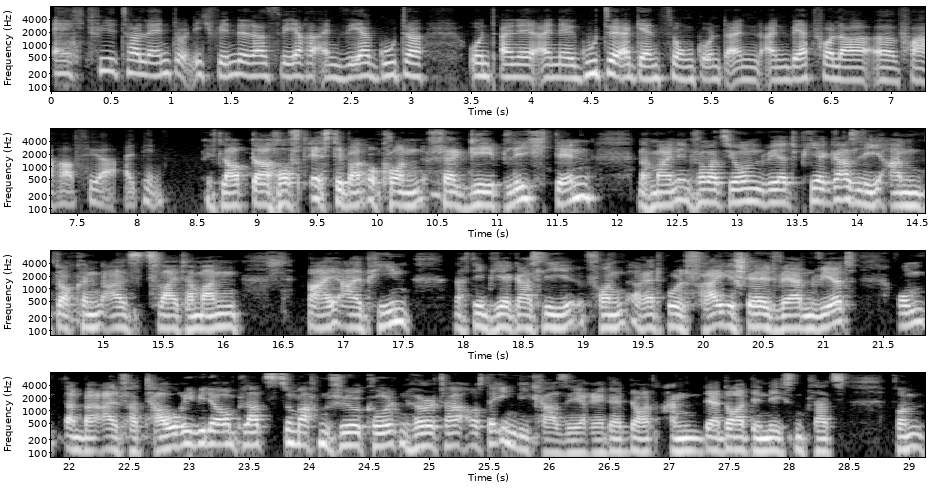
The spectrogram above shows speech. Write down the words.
echt viel Talent und ich finde, das wäre ein sehr guter und eine, eine gute Ergänzung und ein, ein wertvoller äh, Fahrer für Alpine. Ich glaube, da hofft Esteban Ocon vergeblich, denn nach meinen Informationen wird Pierre Gasly andocken als zweiter Mann bei Alpine, nachdem Pierre Gasly von Red Bull freigestellt werden wird, um dann bei Alpha Tauri wiederum Platz zu machen für Colton Herta aus der IndyCar-Serie, der dort an, der dort den nächsten Platz von,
